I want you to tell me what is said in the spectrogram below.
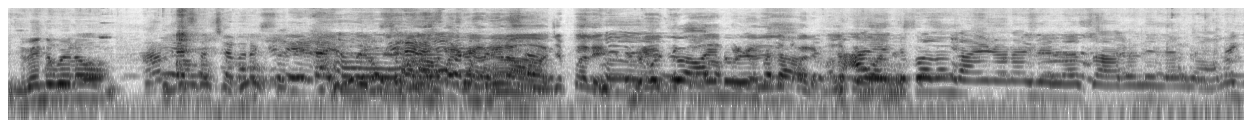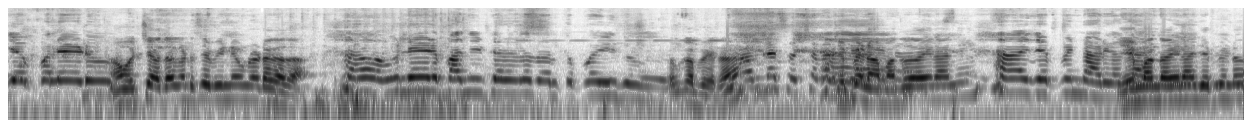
నువ్వెందుకు పోయినావు? వచ్చి అర్ధ గంట సేపు ఇన్నే ఉన్నాడు కదా? దొరకపోయేదు చెప్పాడా మందు అయినా చెప్పిండు ఏ మందు అయినా చెప్పిండు?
